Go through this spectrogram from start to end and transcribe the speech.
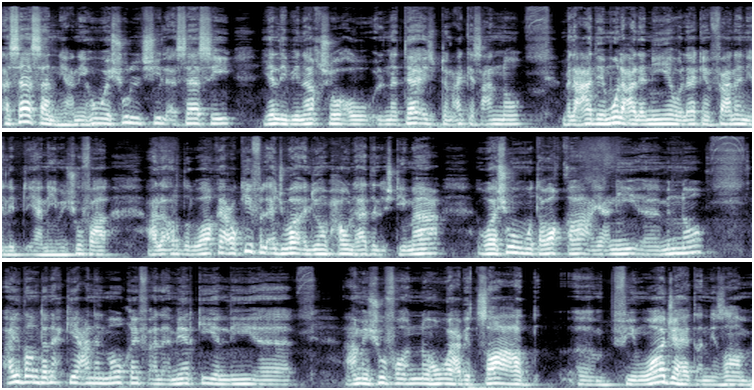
أساسا يعني هو شو الشيء الأساسي يلي بيناقشه أو النتائج بتنعكس عنه بالعادة مو العلنية ولكن فعلا يلي يعني بنشوفها على أرض الواقع. وكيف الأجواء اليوم حول هذا الاجتماع وشو متوقع يعني آه، منه. أيضا بدنا نحكي عن الموقف الأمريكي يلي آه، عم نشوفه إنه هو عم يتصاعد آه، في مواجهة النظام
